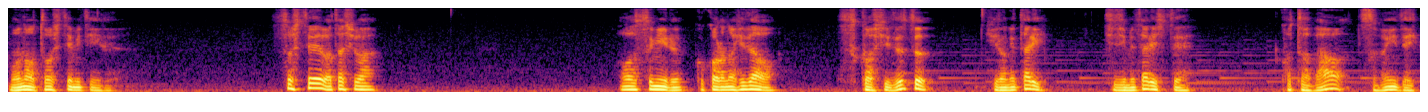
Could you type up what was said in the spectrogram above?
ものを通して見ている。そして私は、多すぎる心のひだを少しずつ広げたり縮めたりして言葉を紡いでいく。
